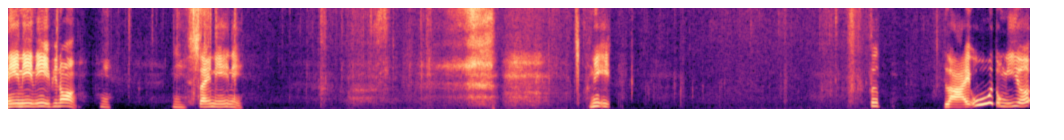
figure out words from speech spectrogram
นี่นี่นี่พี่น้อง นี่ นี่ไซนี้นี่ นี่อีก ตึบหลาย อู้ตรงนี้เยอะ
